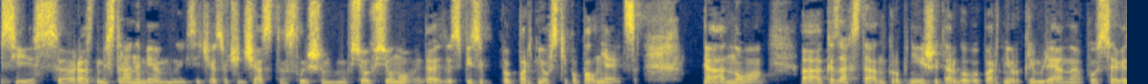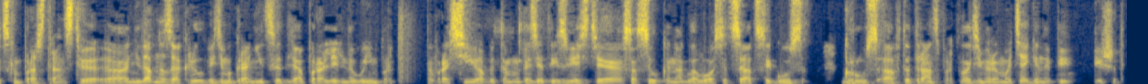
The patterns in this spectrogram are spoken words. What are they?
России с разными странами мы сейчас очень часто слышим все, все новое, да, список партнерский пополняется. А, но а, Казахстан, крупнейший торговый партнер Кремля на постсоветском пространстве, недавно закрыл, видимо, границы для параллельного импорта в Россию. Об этом газета «Известия» со ссылкой на главу Ассоциации ГУС груз автотранспорт Владимира Матягина пишет.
